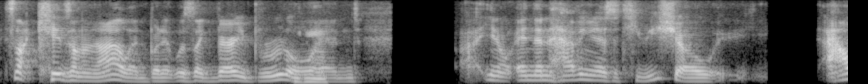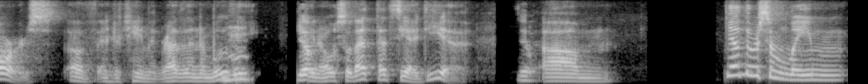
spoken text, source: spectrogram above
it's not kids on an island, but it was like very brutal Mhm. and uh, you know, and then having it as a TV show, hours of entertainment rather than a movie. Mhm. Yep. You know, so that that's the idea. Yep. Um, yeah, there were some lame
